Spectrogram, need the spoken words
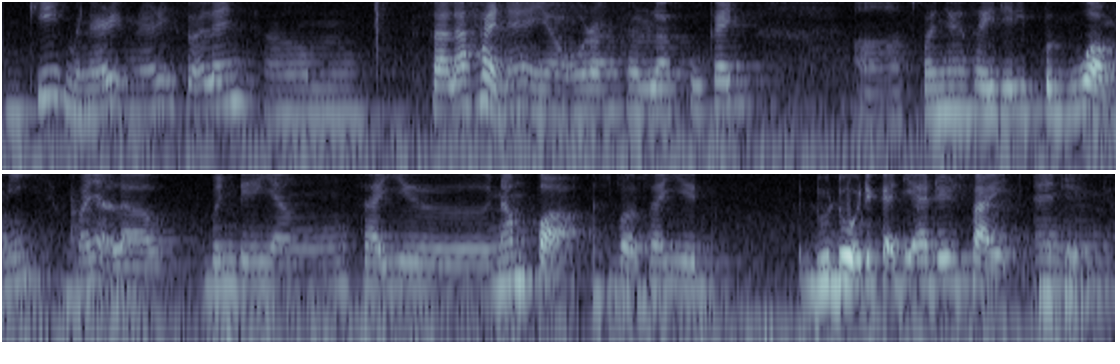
Okey, menarik menarik soalan. Um, kesalahan eh yang orang selalu lakukan uh, sepanjang saya jadi peguam ni banyaklah benda yang saya nampak sebab Okey. saya duduk dekat the other side and Okey.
